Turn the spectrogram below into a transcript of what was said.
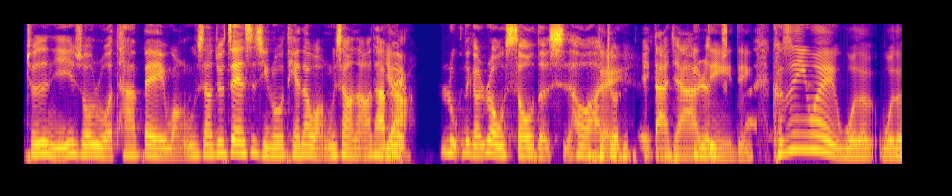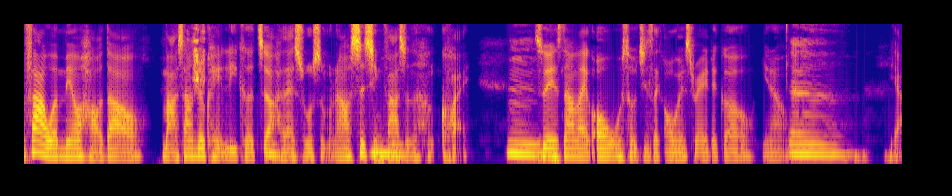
就是你一说，如果她被网络上就这件事情如果贴在网络上，然后她被录那个肉搜的时候，他就会被大家认。一定一定。可是因为我的我的发文没有好到。马上就可以立刻知道他在说什么，嗯、然后事情发生的很快，嗯，所以 it's not like oh，我手机 is like always ready to go，you know，嗯，yeah。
